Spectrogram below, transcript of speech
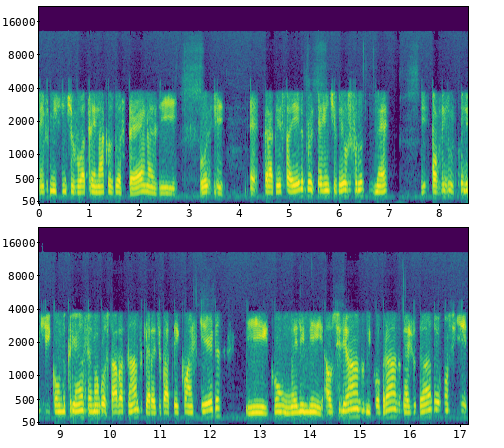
sempre me incentivou a treinar com as duas pernas e hoje é, agradeço a ele porque a gente vê os frutos, né? E talvez uma coisa que quando criança eu não gostava tanto, que era de bater com a esquerda, e com ele me auxiliando, me cobrando, me ajudando, eu consegui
